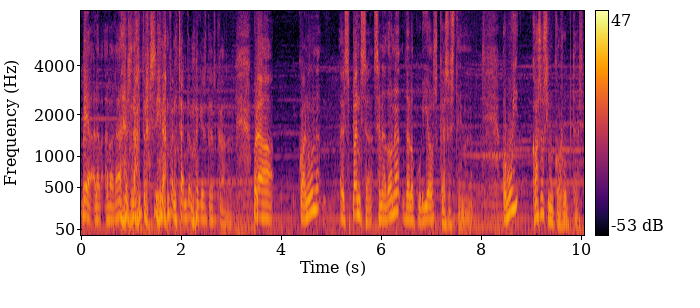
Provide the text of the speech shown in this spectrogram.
Bé, a, a vegades nosaltres sí anem pensant en aquestes coses, però quan un els pensa, se n'adona de lo curiós que és. No? Avui, coses incorruptes.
